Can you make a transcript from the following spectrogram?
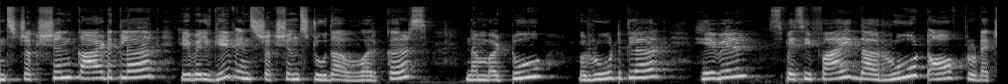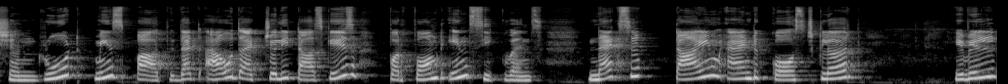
instruction card clerk. He will give instructions to the workers. Number 2 route clerk. He will specify the route of production. Route means path. That how the actually task is performed in sequence. Next time and cost clerk. He will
